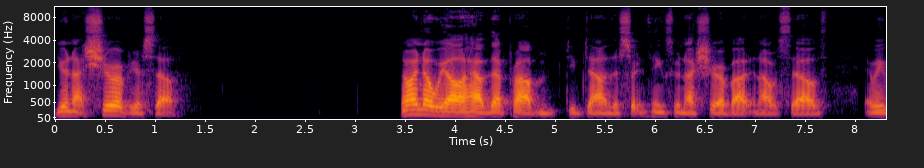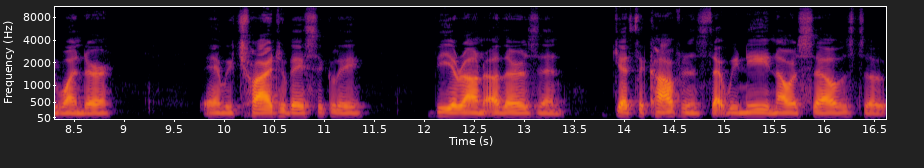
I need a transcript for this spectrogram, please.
you're not sure of yourself. Now, I know we all have that problem deep down. There's certain things we're not sure about in ourselves, and we wonder, and we try to basically be around others and get the confidence that we need in ourselves to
